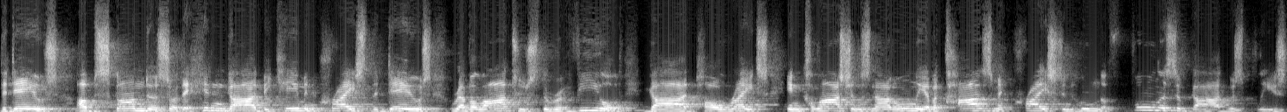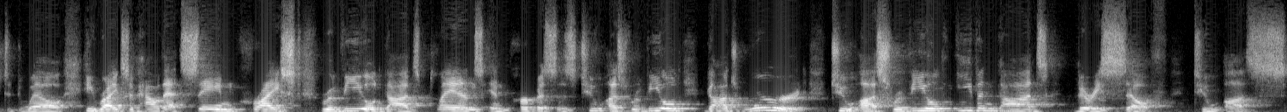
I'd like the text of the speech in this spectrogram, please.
The Deus abscondus, or the hidden God, became in Christ the Deus revelatus, the revealed God. Paul writes in Colossians not only of a cosmic Christ in whom the fullness of God was pleased to dwell, he writes of how that same Christ revealed God's plans and purposes to us, revealed God's word to us, revealed even God's very self to us.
